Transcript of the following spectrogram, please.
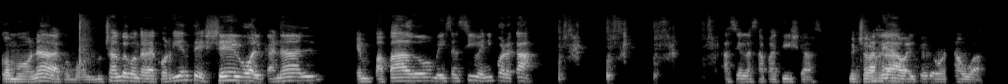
como nada, como luchando contra la corriente. Llego al canal, empapado, me dicen, sí, vení por acá. Hacían las zapatillas, me chorreaba el pelo con agua.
